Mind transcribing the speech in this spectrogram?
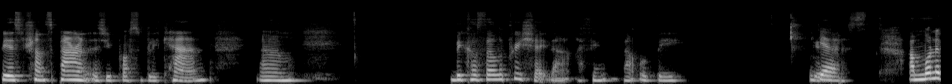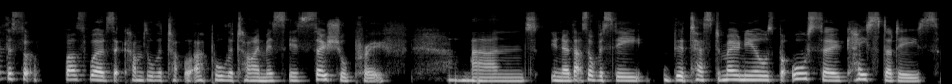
be as transparent as you possibly can um, because they'll appreciate that i think that would be good. yes and one of the sort of buzzwords that comes all the time up all the time is is social proof mm-hmm. and you know that's obviously the testimonials but also case studies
